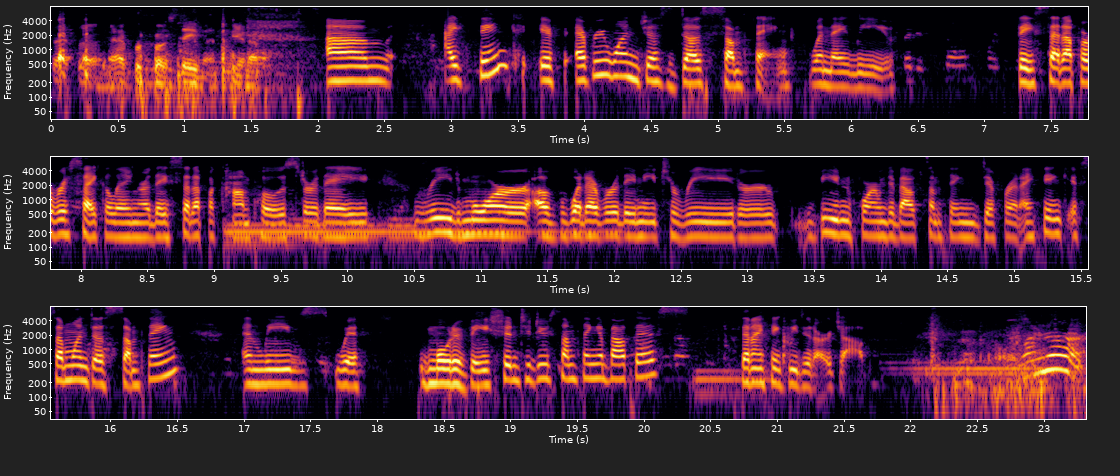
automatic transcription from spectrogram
that's, an apropos statement, you know. Um, I think if everyone just does something when they leave, they set up a recycling or they set up a compost or they read more of whatever they need to read or be informed about something different. I think if someone does something and leaves with motivation to do something about this, then I think we did our job. Why not?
